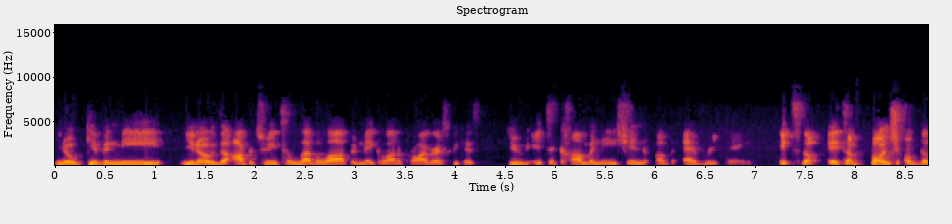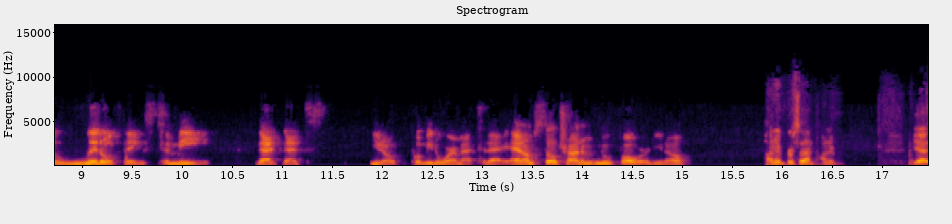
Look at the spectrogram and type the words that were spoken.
you know, given me, you know, the opportunity to level up and make a lot of progress because, dude, it's a combination of everything. It's the, it's a bunch of the little things to me that that's, you know, put me to where I'm at today. And I'm still trying to move forward, you know? Hundred percent, hundred. Yeah,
